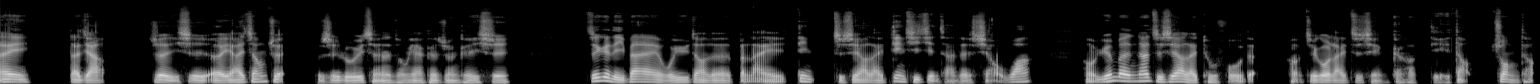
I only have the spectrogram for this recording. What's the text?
嗨，大家好，这里是儿牙张嘴，我是卢玉成儿童牙科专科医师。这个礼拜我遇到了本来定只是要来定期检查的小蛙，哦，原本他只是要来涂氟的，好，结果来之前刚好跌倒撞到，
